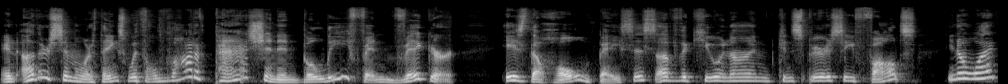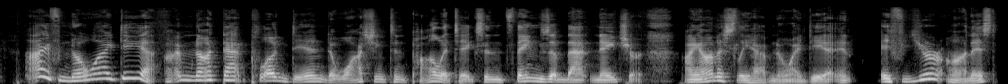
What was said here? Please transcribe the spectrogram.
and other similar things with a lot of passion and belief and vigor. Is the whole basis of the QAnon conspiracy false? You know what? I've no idea. I'm not that plugged into Washington politics and things of that nature. I honestly have no idea. And if you're honest,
